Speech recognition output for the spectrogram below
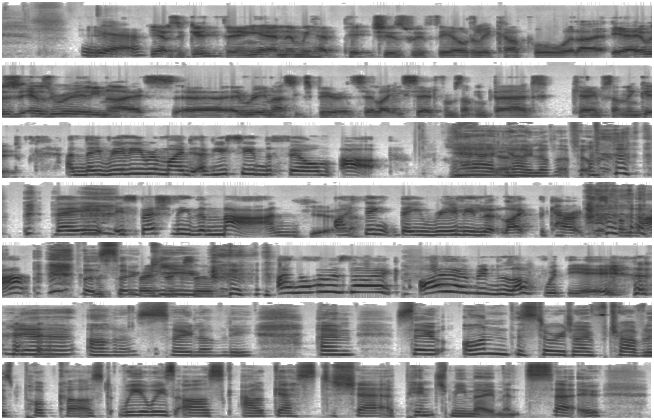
Yeah. yeah. it was a good thing. Yeah, and then we had pictures with the elderly couple. Like, yeah, it was it was really nice, uh, a really nice experience. So, like you said, from something bad came something good. And they really reminded. Have you seen the film Up? Yeah, yeah, yeah, I love that film. they, especially the man, yeah. I think they really look like the characters from that. That's Mr. so Fredricksen. cute. and I was like, I am in love with you. yeah. Oh, that's so lovely. Um, so on the Storytime for Travelers podcast, we always ask our guests to share a pinch me moment. So,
